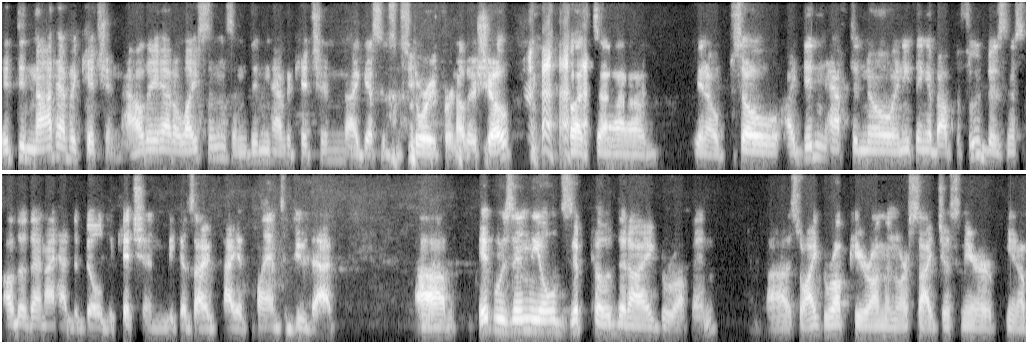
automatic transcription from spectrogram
It did not have a kitchen. How they had a license and didn't have a kitchen, I guess it's a story for another show. But uh, you know, so I didn't have to know anything about the food business other than I had to build the kitchen because I, I had planned to do that. Um, it was in the old zip code that I grew up in. Uh, so I grew up here on the north side, just near you know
